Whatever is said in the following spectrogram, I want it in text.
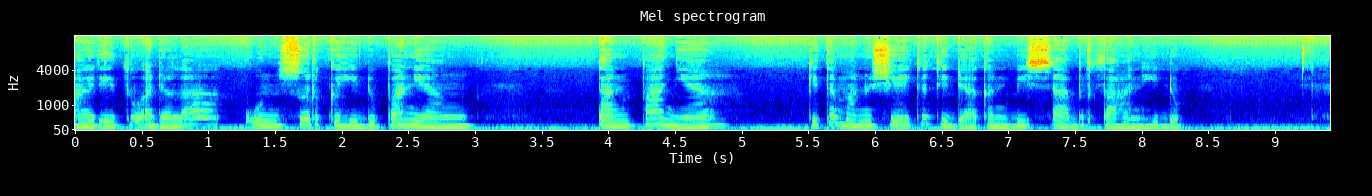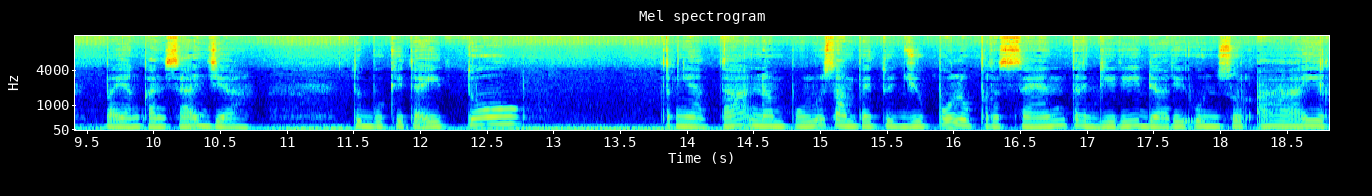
air itu adalah unsur kehidupan yang tanpanya kita manusia itu tidak akan bisa bertahan hidup. Bayangkan saja, tubuh kita itu ternyata 60 sampai 70% terdiri dari unsur air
